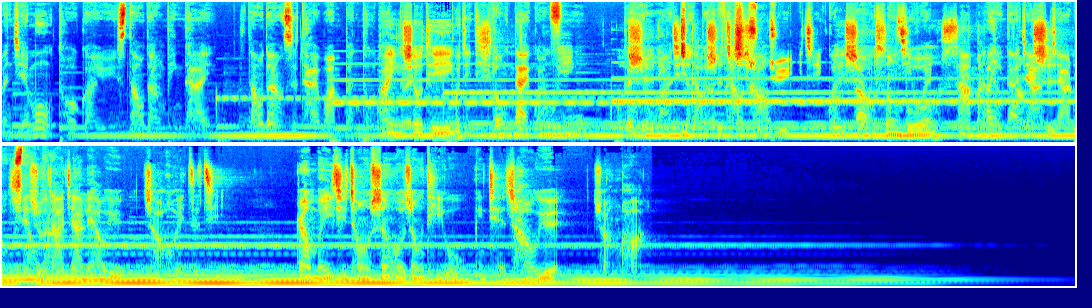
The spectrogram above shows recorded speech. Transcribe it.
本节目托管于 SoundOn 平台，SoundOn 是台湾本土欢迎收听，不仅提供代管服务，更是灵气导师潮潮，为手颂钵萨满等方式，协助大家疗愈、找回自己。让我们一起从生活中体悟，并且超越、转化。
